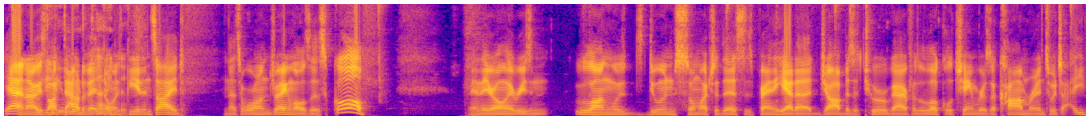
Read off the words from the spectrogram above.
yeah, now he's locked out of it. No one can get inside, and that's where one of the Dragon Balls is. Cool. And the only reason Oolong was doing so much of this is apparently he had a job as a tour guide for the local chambers of commerce, which I,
